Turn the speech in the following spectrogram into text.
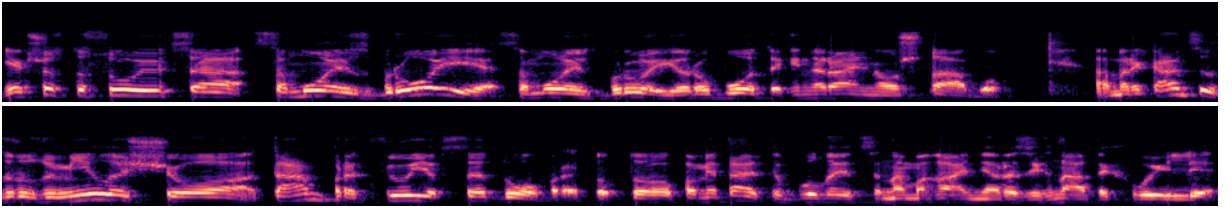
Якщо стосується самої зброї, самої зброї роботи генерального штабу, американці зрозуміли, що там працює все добре. Тобто, пам'ятаєте, були це намагання розігнати хвилі,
